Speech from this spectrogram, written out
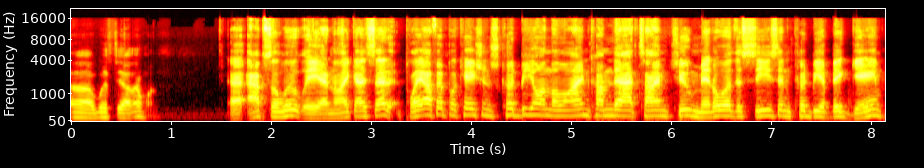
uh, with the other one. Absolutely. And like I said, playoff implications could be on the line come that time too. Middle of the season could be a big game.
